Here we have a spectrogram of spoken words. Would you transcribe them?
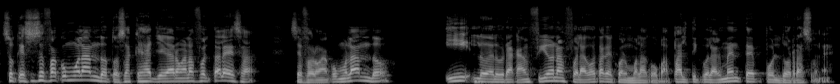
So que eso se fue acumulando, todas esas quejas llegaron a la fortaleza, se fueron acumulando y lo del huracán Fiona fue la gota que colmó la copa, particularmente por dos razones.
